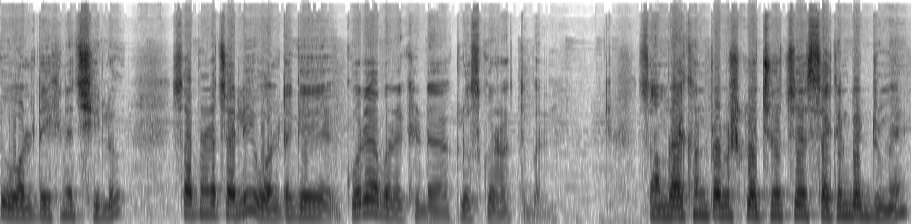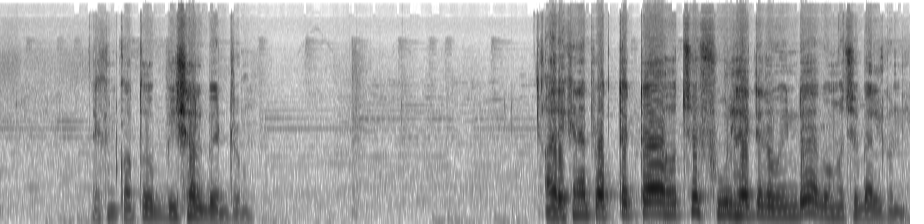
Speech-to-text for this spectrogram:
এই ওয়ালটা এখানে ছিল। সো আপনারা চাইলে ওয়ালটাকে করে আবার এটা ক্লোজ করে রাখতে পারেন। সো আমরা এখন প্রবেশ করেছি হচ্ছে সেকেন্ড বেডরুমে দেখেন কত বিশাল বেডরুম। আর এখানে প্রত্যেকটা হচ্ছে ফুল হাইটের উইন্ডো এবং হচ্ছে ব্যালকনি।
